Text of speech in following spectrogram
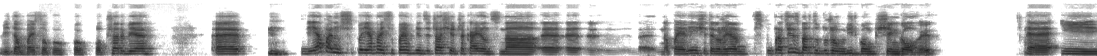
Witam Państwa po, po, po przerwie. E, ja, państwu, ja Państwu powiem w międzyczasie, czekając na, e, e, na pojawienie się tego, że ja współpracuję z bardzo dużą liczbą księgowych i,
